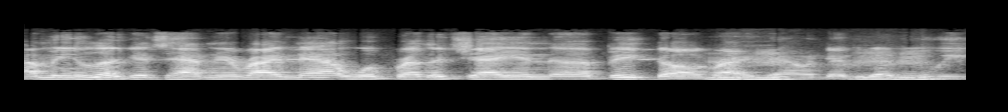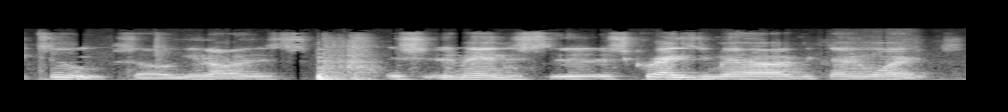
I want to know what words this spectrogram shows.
I mean, look, it's happening right now with Brother Jay and uh, Big Dog right Mhm. now in WWE too. So you know, it's it's man, it's it's crazy, man, how everything works.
